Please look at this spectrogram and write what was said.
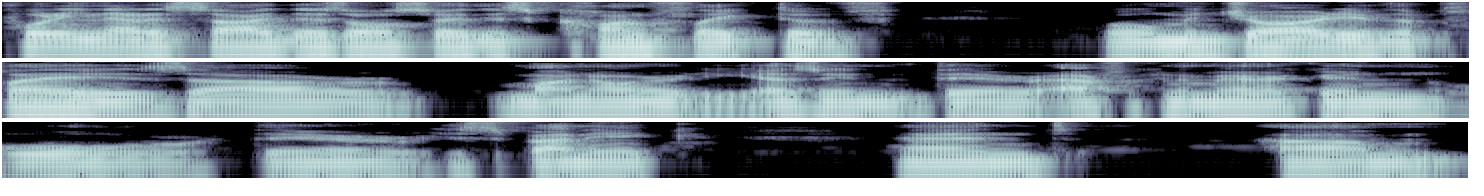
putting that aside, there's also this conflict of well, majority of the players are minority, as in they're African American or they're Hispanic, and um,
